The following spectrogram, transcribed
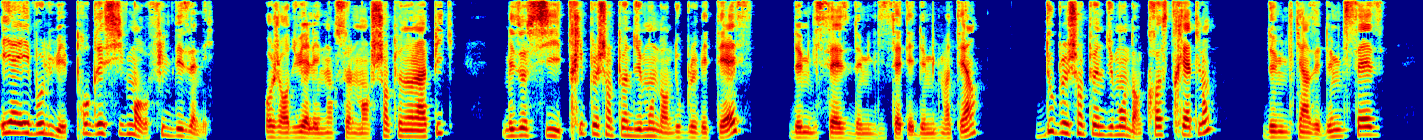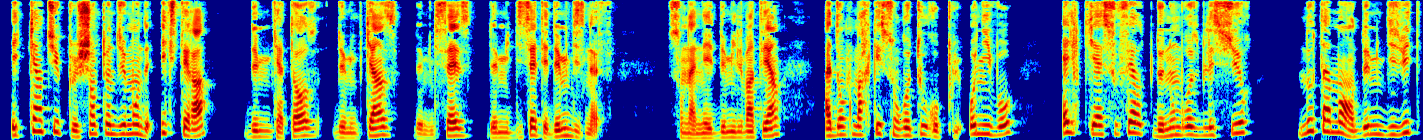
et a évolué progressivement au fil des années. Aujourd'hui, elle est non seulement championne olympique, mais aussi triple championne du monde en WTS 2016, 2017 et 2021, double championne du monde en cross triathlon 2015 et 2016 et quintuple championne du monde Xterra 2014, 2015, 2016, 2017 et 2019. Son année 2021 a donc marqué son retour au plus haut niveau, elle qui a souffert de nombreuses blessures, notamment en 2018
